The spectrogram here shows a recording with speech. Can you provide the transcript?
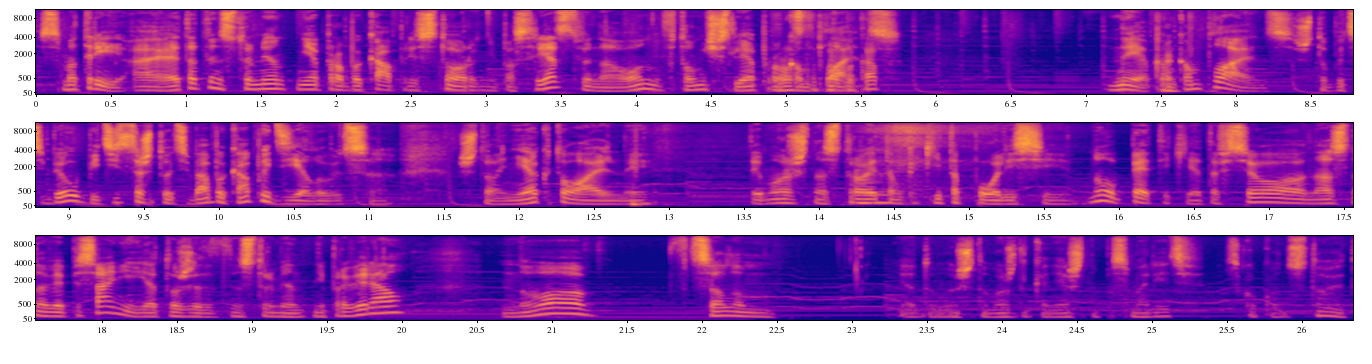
смотри, а этот инструмент не про бэкап restore непосредственно, он в том числе про просто compliance. Про Не, про compliance, чтобы тебе убедиться, что у тебя бэкапы делаются, что они актуальны, ты можешь настроить там какие-то policy. Ну, опять-таки, это все на основе описаний. Я тоже этот инструмент не проверял, но в целом я думаю, что можно, конечно, посмотреть, сколько он стоит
